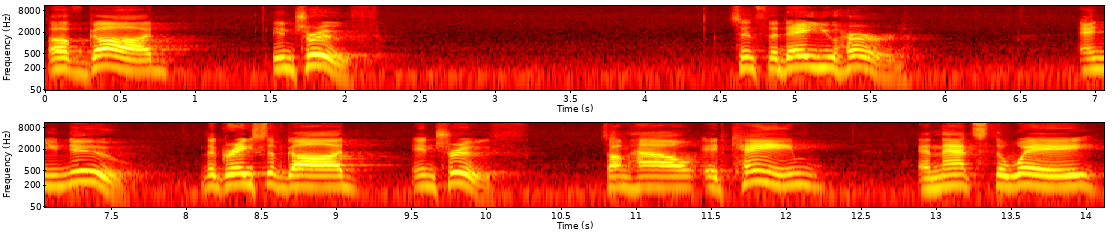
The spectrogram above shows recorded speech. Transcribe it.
of God in truth. Since the day you heard and you knew the grace of God in truth. Somehow it came, and that's the way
